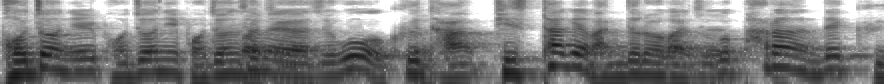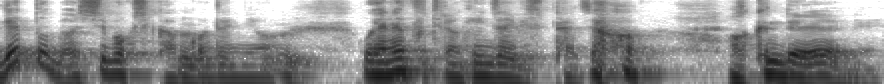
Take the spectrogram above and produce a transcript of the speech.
버전 1, 버전 2, 버전 3 맞아요. 해가지고 그 다 비슷하게 만들어가지고 맞아요. 팔았는데 그게 또 몇십억씩 갔거든요. 음. NFT랑 굉장히 비슷하죠. 아, 근데 네.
